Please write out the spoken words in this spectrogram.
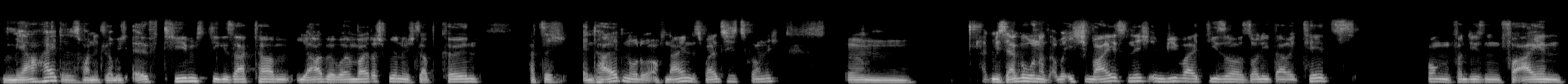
Mehrheit, also es waren, glaube ich, elf Teams, die gesagt haben, ja, wir wollen weiterspielen. Und ich glaube, Köln hat sich enthalten oder auch nein, das weiß ich jetzt gar nicht. Ähm, hat mich sehr gewundert, aber ich weiß nicht, inwieweit dieser Solidaritätsfonds von diesen Vereinen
